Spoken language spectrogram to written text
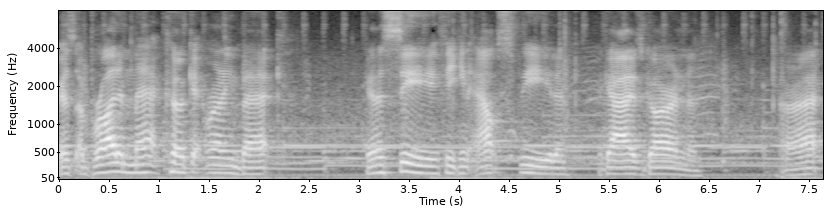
Guys, I brought in Matt Cook at running back. Gonna see if he can outspeed the guy who's guarding him. Alright.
